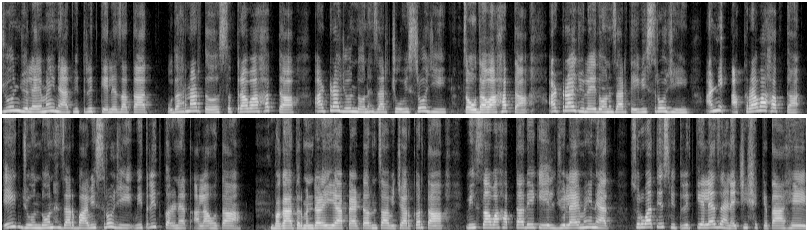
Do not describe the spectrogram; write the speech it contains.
जून जुलै महिन्यात वितरित केले जातात. उदाहरणार्थ सतरावा हप्ता अठरा जून दोन हजार चोवीस रोजी चौदावा हप्ता अठरा जुलै दोन हजार तेवीस रोजी आणि अकरावा हप्ता एक जून दोन हजार बावीस रोजी वितरित करण्यात आला होता. बघा तर मंडळी या पॅटर्नचा विचार करता विसावा हप्ता देखील जुलै महिन्यात सुरुवातीस वितरित केल्या जाण्याची शक्यता आहे.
